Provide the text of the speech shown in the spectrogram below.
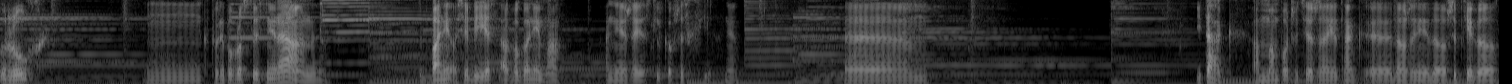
ruch, mm, który po prostu jest nierealny dbanie o siebie jest albo go nie ma, a nie, że jest tylko przez chwilę, nie? Ehm... I tak, a mam poczucie, że jednak e, dążenie do szybkiego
